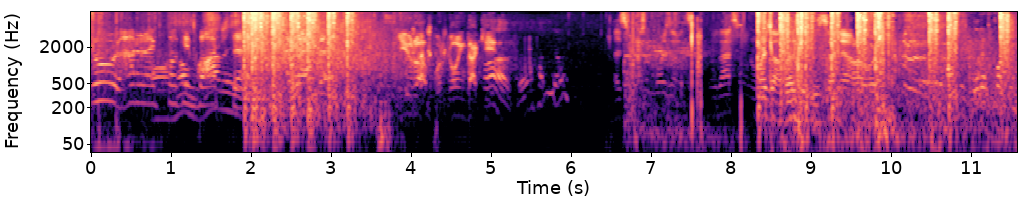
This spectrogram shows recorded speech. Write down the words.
Dude, how did I Oh, no fucking botch mommy. that? I got that. Gear up. We're going back in. Fuck, bro. How you know? Let's do some more zones. The last one. Warzone. Let's do send down on Warzone. I can get a fucking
